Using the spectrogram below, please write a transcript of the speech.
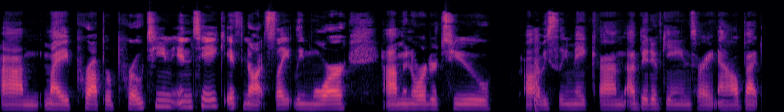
um, my proper protein intake, if not slightly more, um, in order to obviously make um, a bit of gains right now. But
